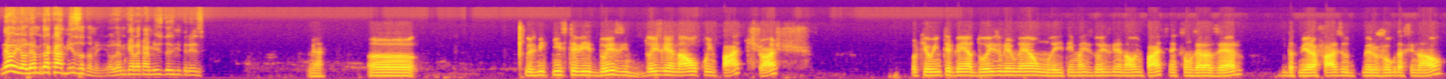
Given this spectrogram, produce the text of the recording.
Não, e eu lembro da camisa também. Eu lembro que era a camisa de 2013. É. Uh, 2015 teve dois, dois Grenal com empate, eu acho. Porque o Inter ganha dois e o Grêmio ganha um. Daí tem mais dois Grenal empate, né? Que são 0 a 0 Da primeira fase, do primeiro jogo da final.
